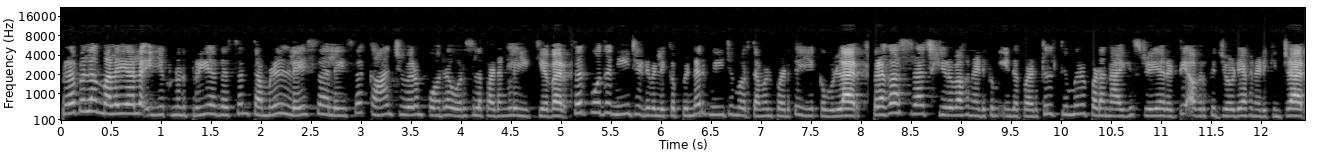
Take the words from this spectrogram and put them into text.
பிரபல மலையாள இயக்குனர் பிரியதர்சன் தமிழில் லேசா லேசா காஞ்சிபுரம் போன்ற ஒரு சில படங்களை இயக்கியவர். தற்போது நீண்ட இடைவெளிக்கு பின்னர் மீண்டும் ஒரு தமிழ் படத்தை இயக்க உள்ளார். பிரகாஷ் ராஜ் ஹீரோவாக நடிக்கும் இந்த படத்தில் திமிரு பட நாயகி ஸ்ரேயா ரெட்டி அவருக்கு ஜோடியாக நடிக்கின்றார்.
